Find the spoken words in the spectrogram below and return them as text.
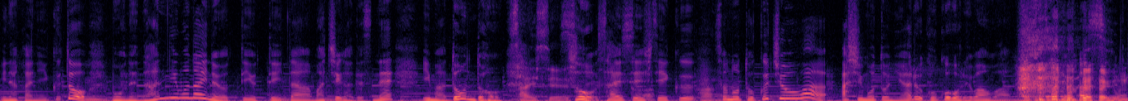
い。田舎に行くと、うん。もうね何にもないのよって言っていた町がですね今どんどん再生していく。そう再生していく、はい。その特徴は足元にあるここ掘れワンワンでございます。今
